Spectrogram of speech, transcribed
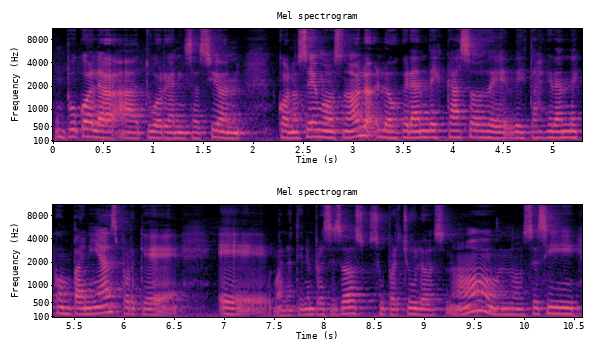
un poco a, la, a tu organización. Conocemos ¿no? los grandes casos de, de estas grandes compañías porque eh, bueno, tienen procesos súper chulos, ¿no? No sé si,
